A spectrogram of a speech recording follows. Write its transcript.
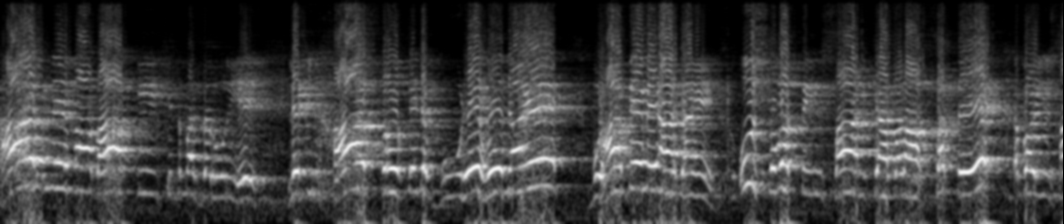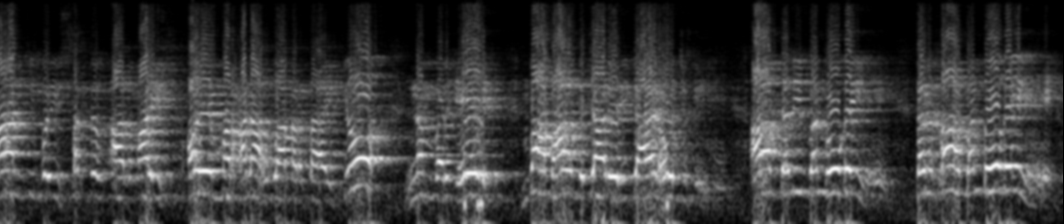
حال میں ماں باپ کی خدمت ضروری ہے۔ لیکن خاص طور سے جب بوڑھے ہو جائیں، بڑھاپے میں آ جائیں، اس وقت انسان کیا بڑا سخت ہے بڑی انسان کی بڑی سخت آزمائش اور ایک مرحلہ ہوا کرتا ہے۔ کیوں؟ نمبر ایک ماں باپ بیچارے ریٹائر ہو چکے ہیں، آمدنی بند ہو گئی ہے۔ تنخواہ بند ہو گئی ہے،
